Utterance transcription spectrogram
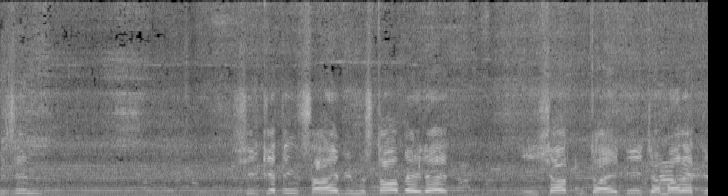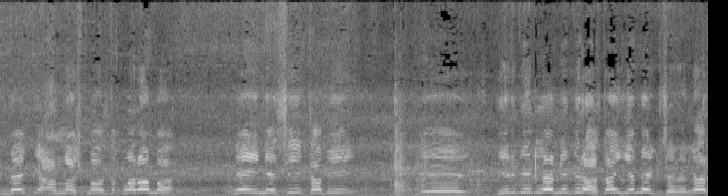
Bizim şirketin sahibi Mustafa Bey ile inşaat müteahhiti Cemalettin Bey bir anlaşmazlık var ama ney nesi tabii e, birbirlerini birazdan yemek üzereler.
